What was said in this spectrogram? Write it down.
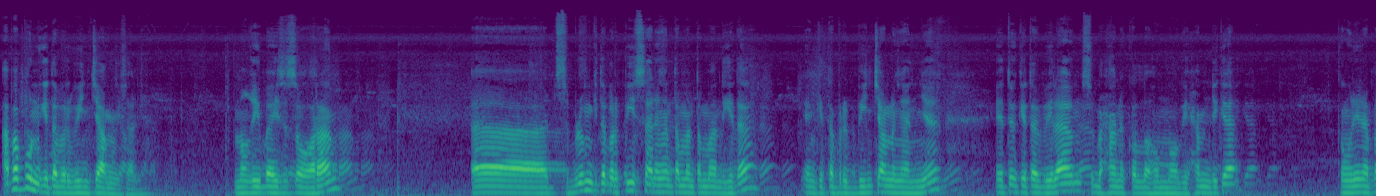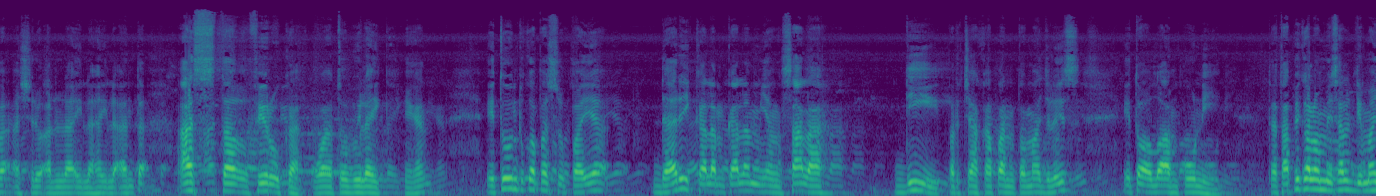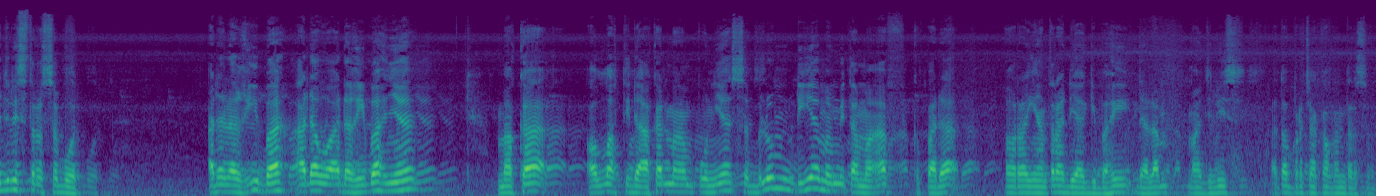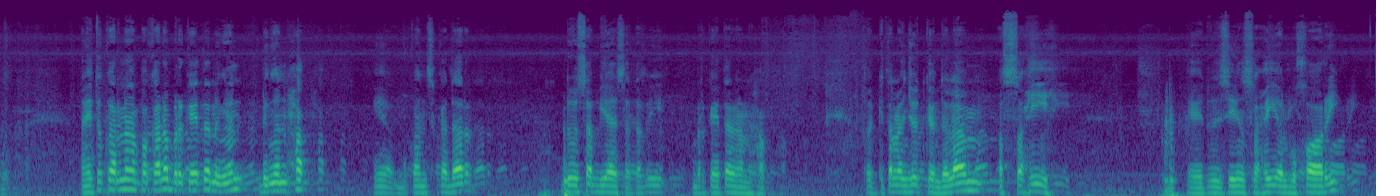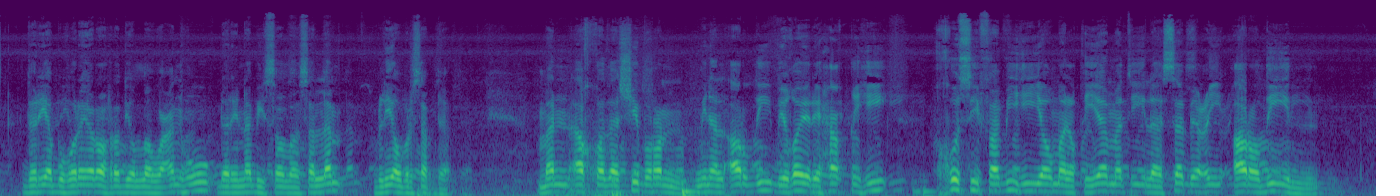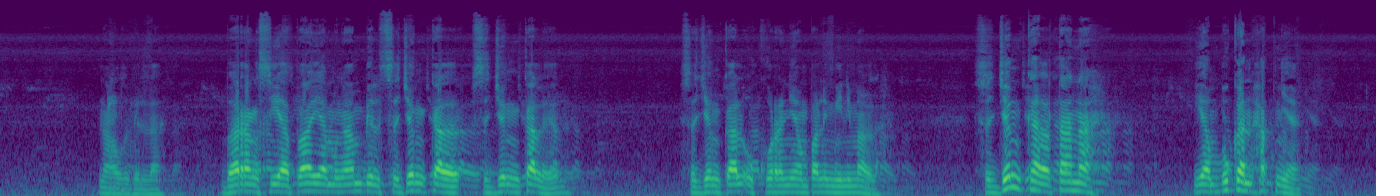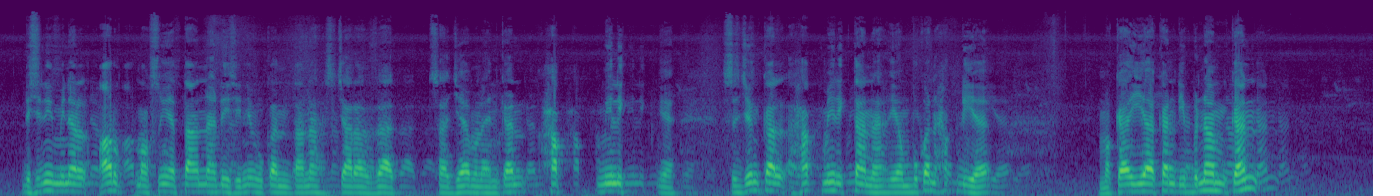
apa pun kita berbincang misalnya menghibai seseorang uh, sebelum kita berpisah dengan teman-teman kita yang kita berbincang dengannya itu kita bilang subhanakallahumma bihamdika kemudian apa? Asyhadu an la ilaha illa anta astaghfiruka wa atubu ilaik ya kan? Itu untuk apa? Supaya dari kalam-kalam yang salah di percakapan atau majelis itu Allah ampuni. Tetapi kalau misalnya di majelis tersebut adalah ghibah ada wa ada ghibahnya maka Allah tidak akan mengampuninya sebelum dia meminta maaf kepada orang yang telah dia gibahi dalam majelis atau percakapan tersebut. Nah itu karena apa? Karena berkaitan dengan dengan hak, ya bukan sekadar dosa biasa, tapi berkaitan dengan hak. Kita lanjutkan dalam As-Sahih, yaitu di sini Sahih Al Bukhari dari Abu Hurairah radhiyallahu anhu dari Nabi wasallam beliau bersabda, "Man akhadha shibran min al-ardi bighairi haqqihi khusifa bihi yaumal qiyamati ila sab'i ardin." Na'udzubillah. Barang siapa yang mengambil sejengkal sejengkal ya, sejengkal ukuran yang paling minimal lah. Sejengkal tanah yang bukan haknya. Di sini minal ard maksudnya tanah di sini bukan tanah secara zat saja melainkan hak milik ya. Sejengkal hak milik tanah yang bukan hak dia maka ia akan dibenamkan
